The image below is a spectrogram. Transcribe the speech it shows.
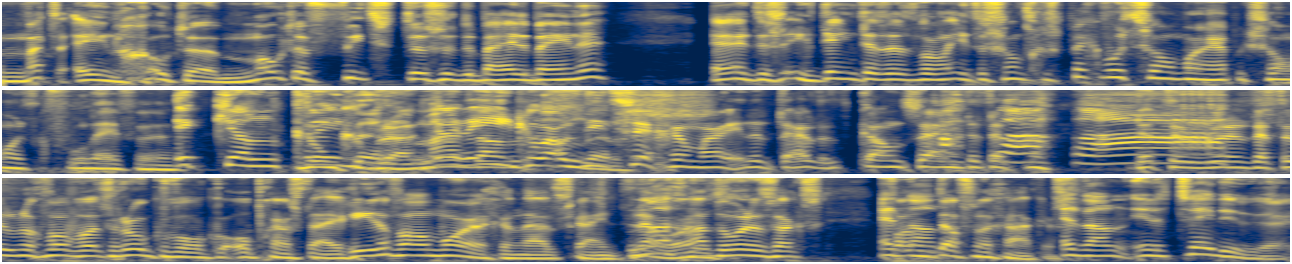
met een grote motorfiets tussen de beide benen. Eh, dus ik denk dat het wel een interessant gesprek wordt zomaar, heb ik zomaar het gevoel even... Ik kan Kramer, maar nee, ik wil het niet zeggen, maar inderdaad, het kan zijn dat, het, dat, er, dat er nog wel wat rookwolken op gaan stijgen. In ieder geval morgen, nou het schijnt. Nou, we gaan het horen straks van dan, Daphne Gakers. En dan in het tweede uur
